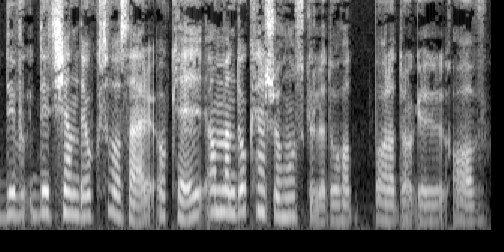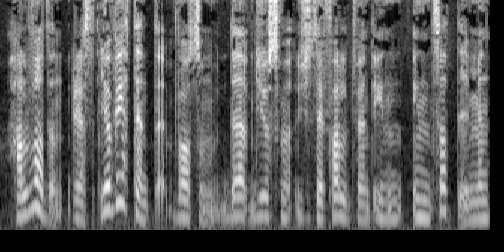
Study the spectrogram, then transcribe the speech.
Det, det kände jag också var så här, okej, ja men då kanske hon skulle då ha bara dragit av halva den resan. Jag vet inte vad som, just, just det fallet var jag inte in, insatt i men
